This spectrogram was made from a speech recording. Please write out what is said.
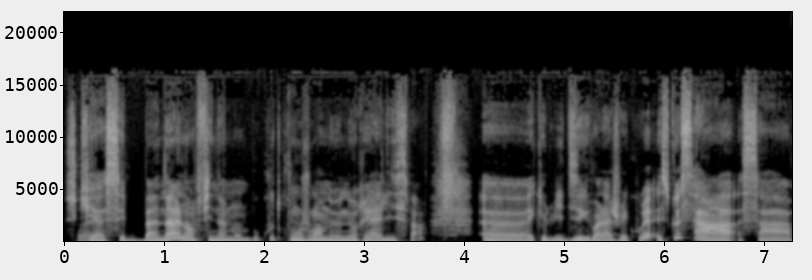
ce qui est assez banal hein, finalement. Beaucoup de conjoints ne, réalisent pas. et que lui il disait voilà, je vais courir. Est-ce que ça, ça a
